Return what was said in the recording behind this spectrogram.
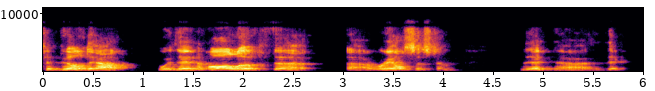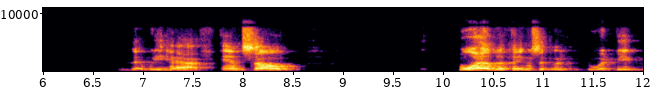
to build out within all of the uh, rail system that, uh, that, that we have. And so one of the things that would, would be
